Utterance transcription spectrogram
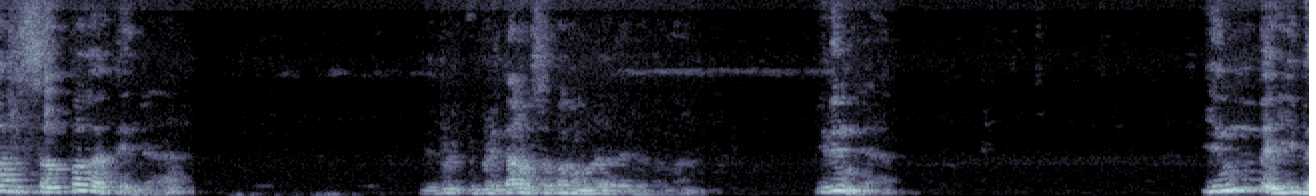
அந்த செவ்வகத்தின் இப்படி இப்படித்தான் ஒரு செவ்வகம் உள்ளது இதுங்க இந்த இத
